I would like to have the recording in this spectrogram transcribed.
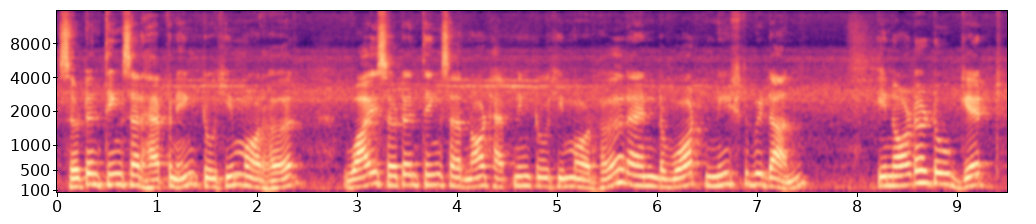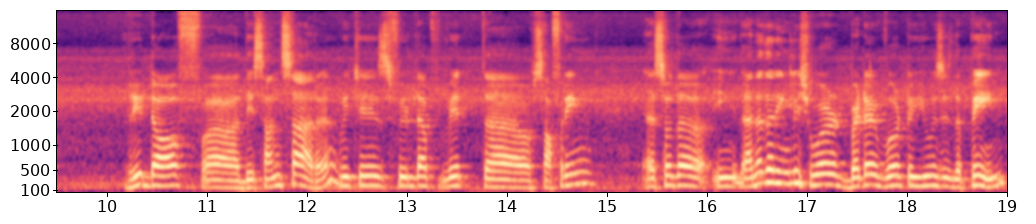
certain things are happening to him or her why certain things are not happening to him or her and what needs to be done in order to get rid of uh, the sansara which is filled up with uh, suffering. Uh, so the another english word better word to use is the pain.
